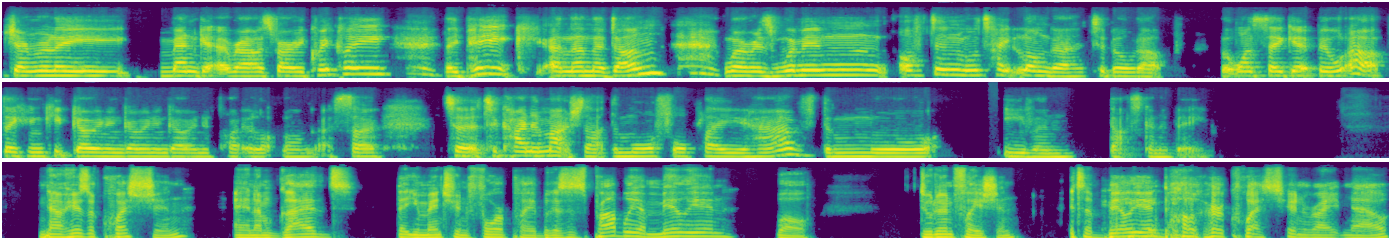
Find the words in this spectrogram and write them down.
generally men get aroused very quickly. They peak and then they're done whereas women often will take longer to build up. But once they get built up they can keep going and going and going quite a lot longer. So to, to kind of match that the more foreplay you have the more even that's going to be. Now here's a question and i'm glad that you mentioned foreplay because it's probably a million well due to inflation it's a billion dollar question right now.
